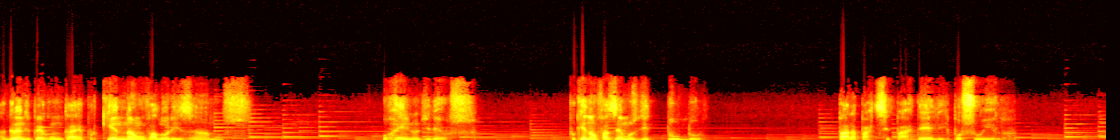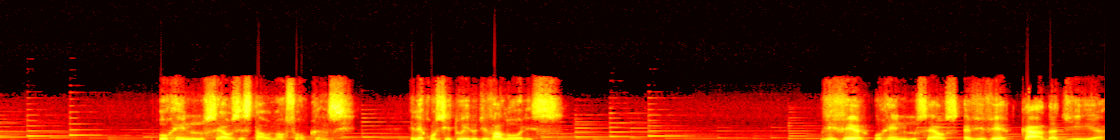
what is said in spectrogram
A grande pergunta é por que não valorizamos o reino de Deus? Por que não fazemos de tudo para participar dele e possuí-lo? Reino dos céus está ao nosso alcance. Ele é constituído de valores. Viver o reino dos céus é viver cada dia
